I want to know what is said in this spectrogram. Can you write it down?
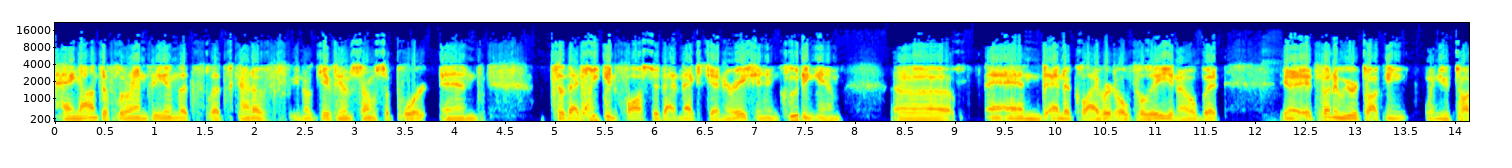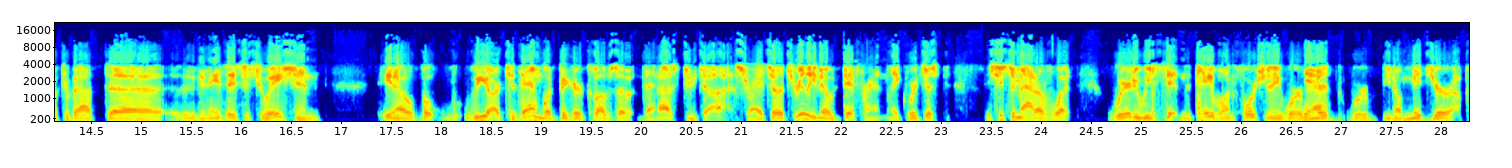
hang on to Florenzi and let's let's kind of you know give him some support and so that he can foster that next generation, including him, uh, and and a Kluivert, hopefully, you know. But you know, it's funny we were talking when you talked about uh, the Udinese situation. You know, but we are to them what bigger clubs than us do to us, right? So it's really no different. Like we're just, it's just a matter of what, where do we sit in the table? Unfortunately, we're yeah. mid, we're you know mid Europe,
